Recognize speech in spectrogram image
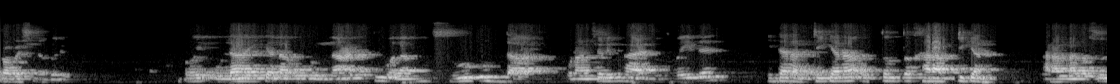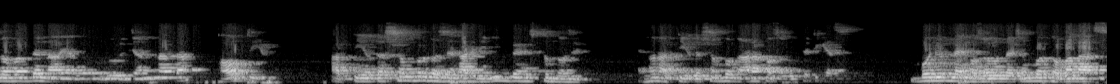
প্রবেশ করে। ওই উলাইকা লাহুমুল লা'নাতু ওয়া লাহুম সুউদ দার কোরআন শরীফের আয়াত হইলে ইতারা ঠিকানা অত্যন্ত খারাপ ঠিকানা। আর আল্লাহ রাসূল বলেন লা ইয়াদখুলুল জান্নাতা কাতিয়া। আত্মীয়তার সম্পর্ক যে হাড়ে দিবি বেহেশত নজে এখন আত্মীয়তার সম্পর্ক আর ফসল ঠিক আছে। বইনুল নাই হজর নাই সম্পর্ক বালা আছে।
